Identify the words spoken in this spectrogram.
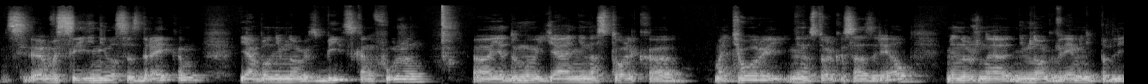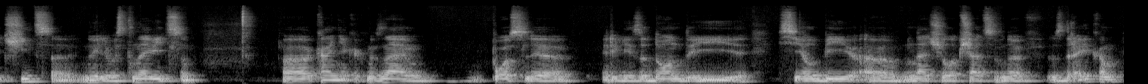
воссоединился с Дрейком, я был немного сбит, сконфужен. Я думаю, я не настолько матерый, не настолько созрел, мне нужно немного времени подлечиться, ну или восстановиться. А, Каня, как мы знаем, после релиза Донды и CLB э, начал общаться вновь с Дрейком.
